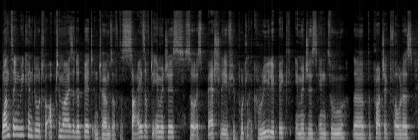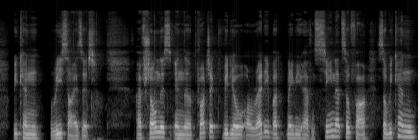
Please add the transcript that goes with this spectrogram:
One thing we can do to optimize it a bit in terms of the size of the images. So especially if you put like really big images into the, the project folders, we can resize it. I've shown this in the project video already, but maybe you haven't seen that so far. So we can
